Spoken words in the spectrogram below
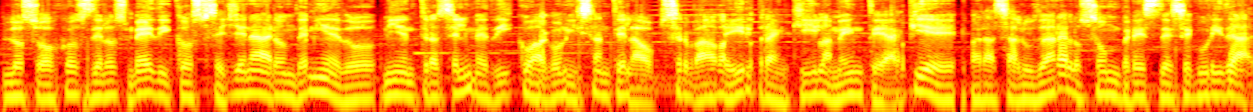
Los ojos de los médicos se llenaron de miedo mientras el médico agonizante la observaba ir tranquilamente a pie para saludar a los hombres de seguridad.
